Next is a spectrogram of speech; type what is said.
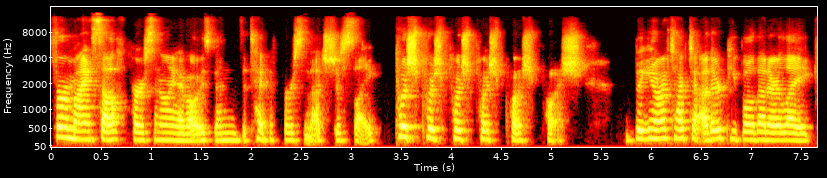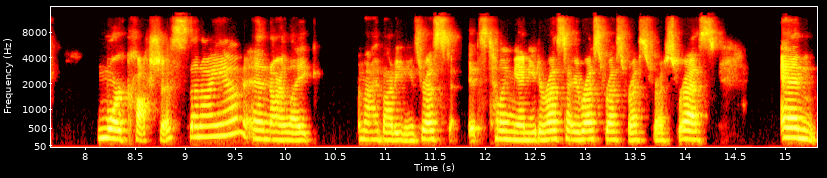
for myself personally, I've always been the type of person that's just like push, push, push, push, push, push. But you know, I've talked to other people that are like more cautious than I am and are like, my body needs rest. It's telling me I need to rest. I rest, rest, rest, rest, rest. And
